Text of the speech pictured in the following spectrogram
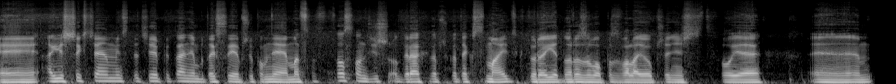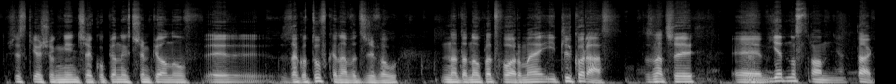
E, a jeszcze chciałem mieć do Ciebie pytanie, bo tak sobie przypomniałem, a co, co sądzisz o grach na przykład jak Smite, które jednorazowo pozwalają przenieść Twoje e, wszystkie osiągnięcia kupionych czempionów e, za gotówkę nawet żywą na daną platformę i tylko raz. To znaczy e, Jednostronnie. tak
